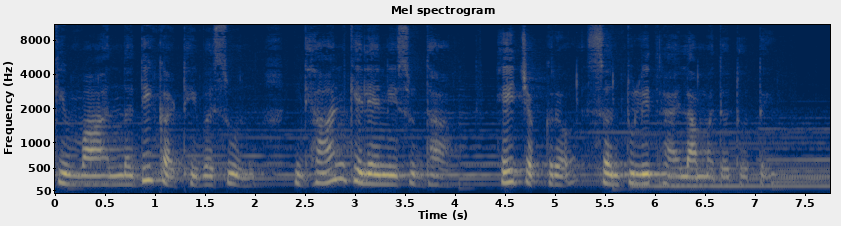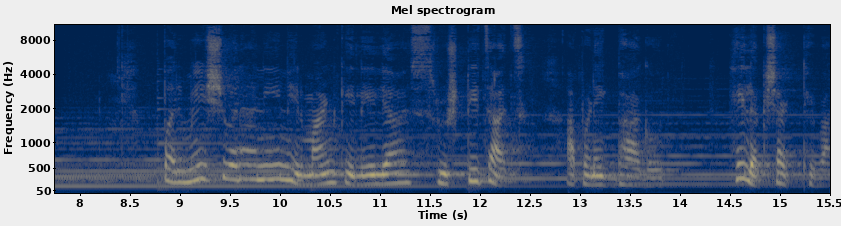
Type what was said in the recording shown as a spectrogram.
किंवा नदीकाठी बसून ध्यान केल्याने सुद्धा हे चक्र संतुलित राहायला मदत होते. परमेश्वराने निर्माण केलेल्या सृष्टीचाच आपण एक भाग आहोत हे लक्षात ठेवा.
